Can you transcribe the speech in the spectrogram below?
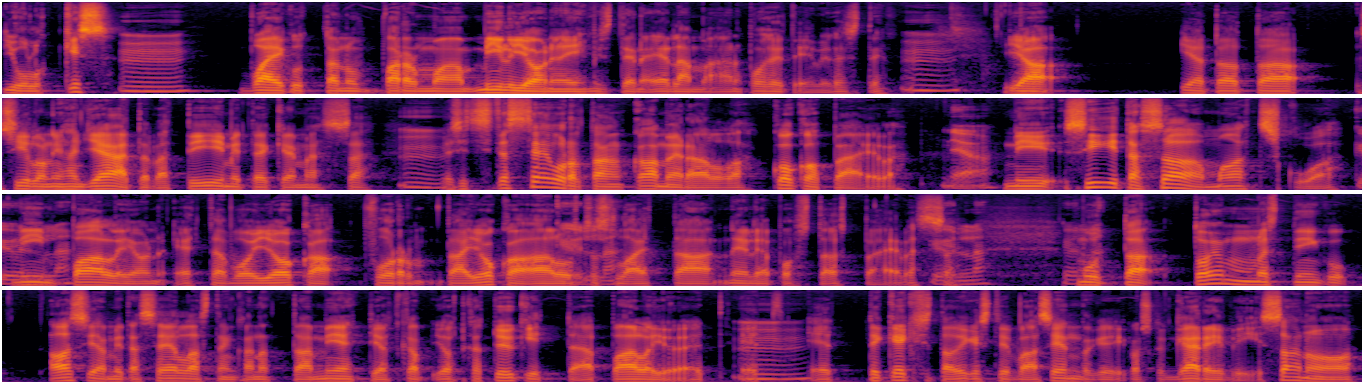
julkis, mm. vaikuttanut varmaan miljoonien ihmisten elämään positiivisesti. Mm. Ja, ja tota, sillä on ihan jäätävä tiimi tekemässä, mm. ja sitten sitä seurataan kameralla koko päivä. Ja. Niin siitä saa matskua Kyllä. niin paljon, että voi joka, form, tai joka alustus Kyllä. laittaa neljä postausta päivässä. Kyllä. Kyllä. Mutta toi on mun mielestä niinku asia, mitä sellaisten kannattaa miettiä, jotka, jotka tykittää paljon, että mm. et, et te keksitte oikeasti vaan sen takia, koska Gary Vee sanoo,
